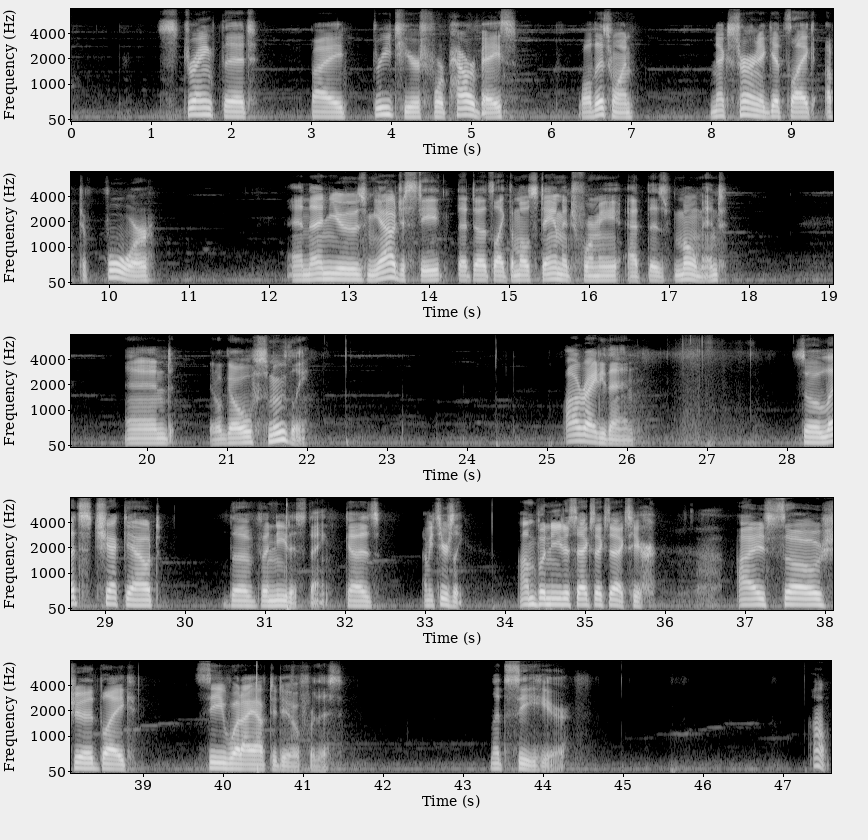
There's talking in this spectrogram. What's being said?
Strength it by three tiers for power base. While this one, next turn it gets like up to four. And then use Meowjesty that does like the most damage for me at this moment. And it'll go smoothly. Alrighty then. So let's check out the Vanitas thing. Because, I mean, seriously, I'm Vanitas XXX here. I so should, like, see what I have to do for this. Let's see here. Oh,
